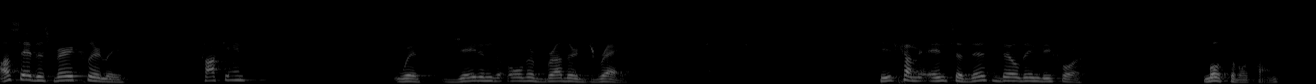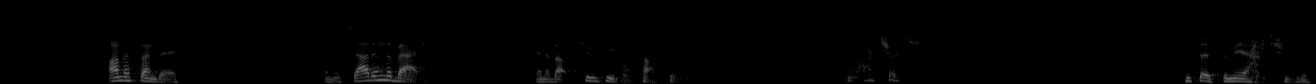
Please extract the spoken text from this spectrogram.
I'll say this very clearly. Talking with Jaden's older brother, Dre. He's come into this building before, multiple times, on a Sunday, and has sat in the back, and about two people talked to him in our church. He says to me after, he goes,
